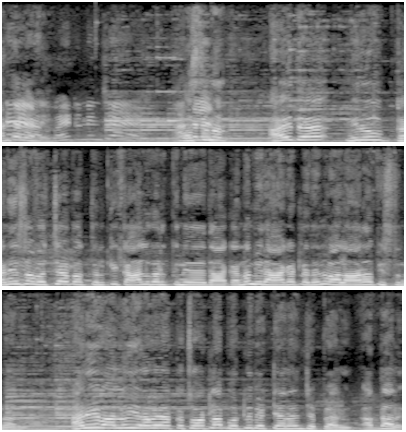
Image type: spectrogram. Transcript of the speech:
అంతేలేండి. వస్తున్నారు. అయితే మీరు కనీసం వచ్చే భక్తులకి కాళ్ళు కడుక్కునే దాకన్నా మీరు ఆగట్లేదని వాళ్ళు ఆరోపిస్తున్నారు. అని వాళ్ళు ఇరవై ఒక్క చోట్ల బొట్లు పెట్టారని చెప్పారు. అద్దాలు.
